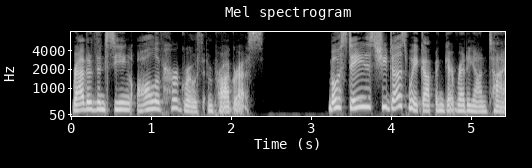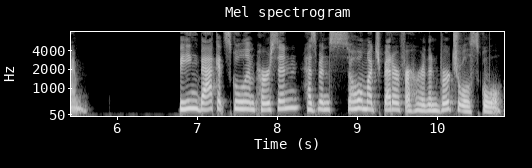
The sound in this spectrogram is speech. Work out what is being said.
rather than seeing all of her growth and progress. Most days, she does wake up and get ready on time. Being back at school in person has been so much better for her than virtual school.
